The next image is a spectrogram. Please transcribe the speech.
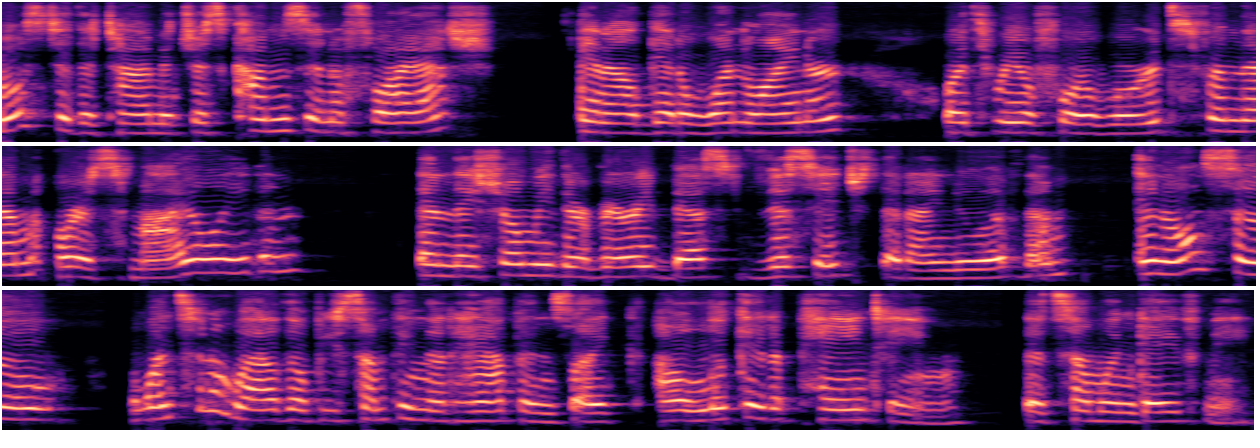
most of the time, it just comes in a flash, and I'll get a one liner or three or four words from them or a smile even. And they show me their very best visage that I knew of them. And also, once in a while, there'll be something that happens like I'll look at a painting that someone gave me.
